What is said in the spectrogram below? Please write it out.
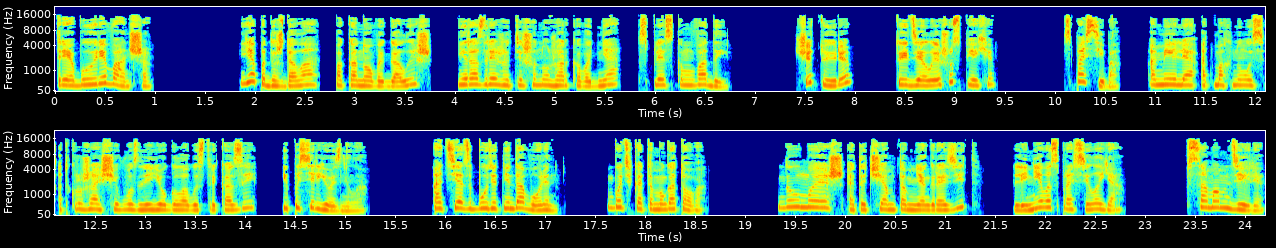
«Требую реванша». Я подождала, пока новый галыш не разрежет тишину жаркого дня всплеском воды. «Четыре. Ты делаешь успехи». «Спасибо». Амелия отмахнулась от кружащей возле ее головы стрекозы и посерьезнела. «Отец будет недоволен. Будь к этому готова». «Думаешь, это чем-то мне грозит?» — лениво спросила я. «В самом деле,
